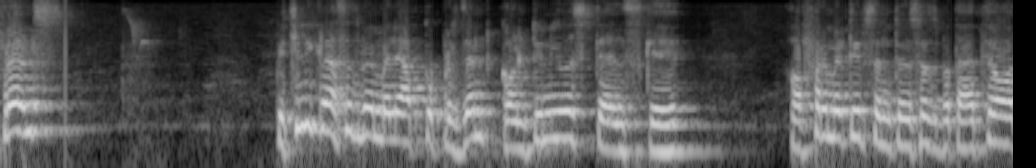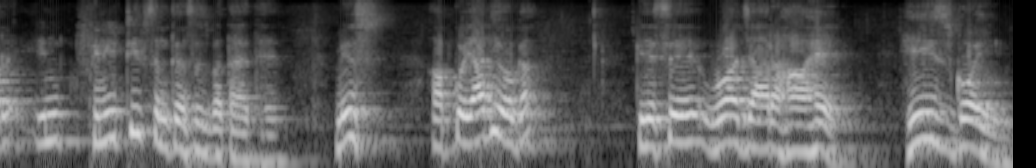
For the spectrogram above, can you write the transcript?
friends पिछली क्लासेस में मैंने आपको प्रेजेंट कॉन्टिन्यूस टेंस के अफर्मेटिव सेंटेंसेस बताए थे और इन्फिनिटिव सेंटेंसेस बताए थे। मीन्स आपको याद ही होगा कि जैसे वह जा रहा है ही इज़ गोइंग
